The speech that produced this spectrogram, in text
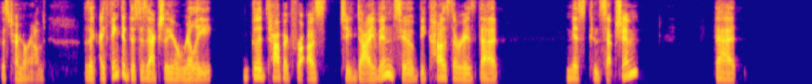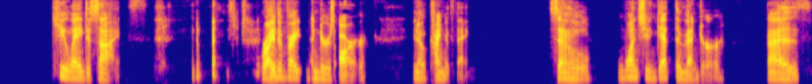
this time around, I was like, I think that this is actually a really good topic for us to dive into because there is that misconception that QA decides right. who the right vendors are, you know, kind of thing. So once you get the vendor as,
